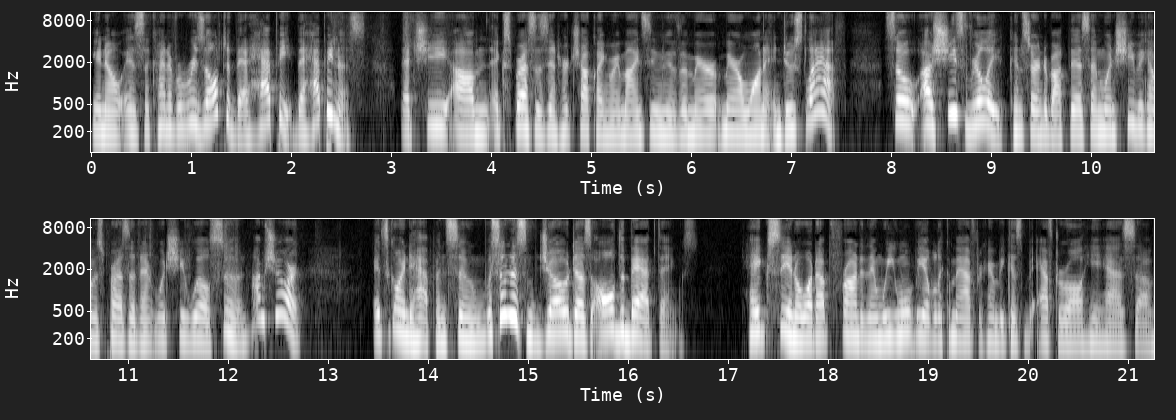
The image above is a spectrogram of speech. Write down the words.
you know, is a kind of a result of that happy, the happiness that she um, expresses in her chuckling reminds me of a mar- marijuana-induced laugh. So uh, she's really concerned about this, and when she becomes president, which she will soon, I'm sure, it's going to happen soon. As soon as Joe does all the bad things, takes you know what up front, and then we won't be able to come after him because after all, he has uh,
